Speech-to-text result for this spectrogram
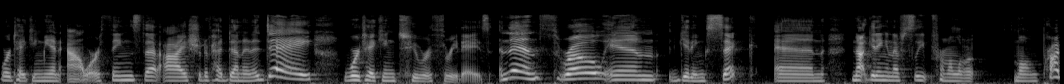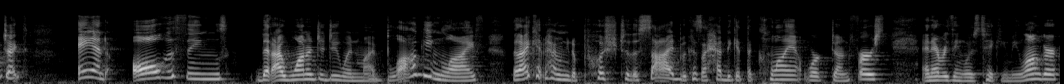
were taking me an hour. Things that I should have had done in a day were taking two or three days. And then throw in getting sick and not getting enough sleep from a long project and all the things that I wanted to do in my blogging life that I kept having to push to the side because I had to get the client work done first and everything was taking me longer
